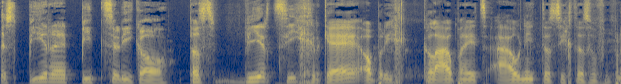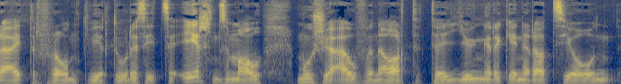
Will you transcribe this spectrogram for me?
ein bisschen gehen. Das wird sicher geben, aber ich glaube jetzt auch nicht, dass sich das auf breiter Front wird durchsetzen. Erstens einmal muss ja auch auf eine Art der jüngeren Generation äh,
